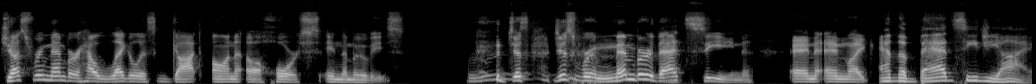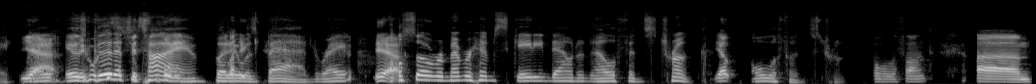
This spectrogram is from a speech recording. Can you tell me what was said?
just remember how Legolas got on a horse in the movies. just, just remember that scene and and like and the bad CGI. right? Yeah, It was it good was at the time, but it was bad, right? yeah, Also remember him skating down an elephant's trunk. yep. Oliphant's trunk. Oliphant. Um,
